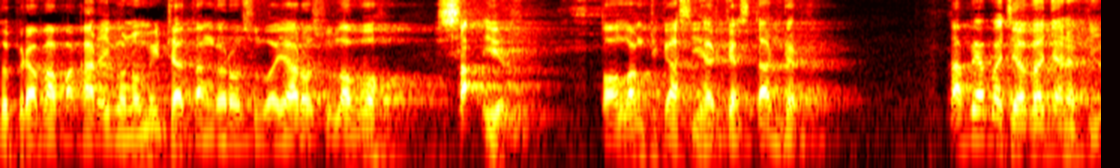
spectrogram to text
Beberapa pakar ekonomi datang ke Rasulullah, ya Rasulullah, sair, tolong dikasih harga standar. Tapi apa jawabannya Nabi?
